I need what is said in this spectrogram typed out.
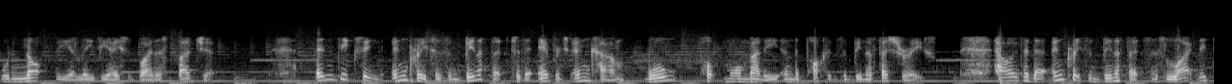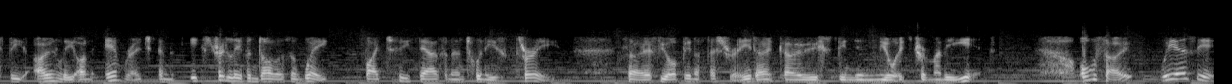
will not be alleviated by this budget. Indexing increases in benefits to the average income will put more money in the pockets of beneficiaries. However, the increase in benefits is likely to be only on average an extra $11 a week by 2023. So if you're a beneficiary, don't go spending your extra money yet. Also, where is there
